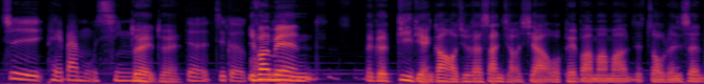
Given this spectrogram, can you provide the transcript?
是陪伴母亲对对的这个。一方面，那个地点刚好就在山脚下，我陪伴妈妈走人生。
